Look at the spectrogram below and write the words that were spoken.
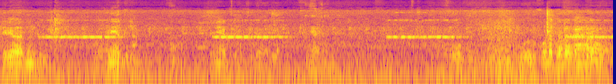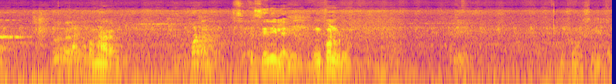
சரியா வரணும் தனியாக எடுத்துக்கலாம் தனியாக எடுத்துக்கலாம் சரியா வரல ஒரு ஃபோட்டோ தட்ட ரொம்ப நேரம் ஆகுது ரொம்ப நேரம் ஆகுது சரியில்லை. உங்கள் ஃபோன் கொடுங்க. உங்கள் ஃபோன் சரியில்லை.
